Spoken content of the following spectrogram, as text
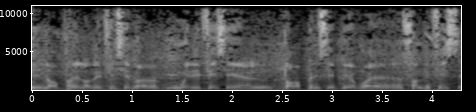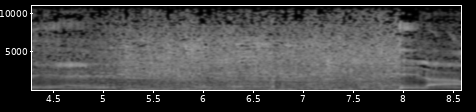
y lo, pues, lo difícil, muy difícil, todos los principios pues son difíciles eh, y la,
